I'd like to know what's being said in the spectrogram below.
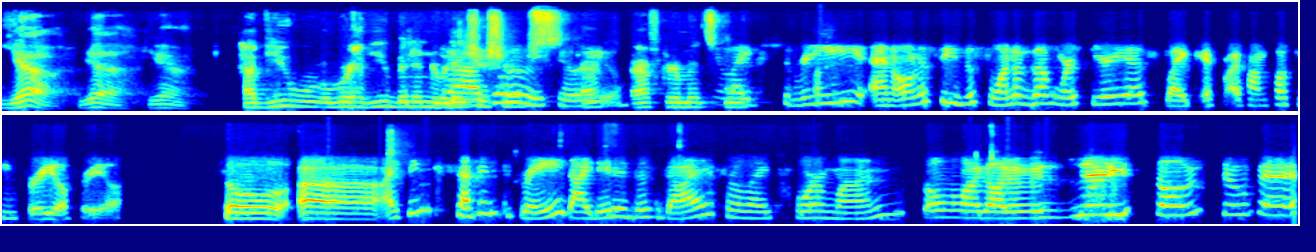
Yeah, yeah, yeah. Have you have you been in Yeah, relationships totally feel after mid school? Like three, and honestly, just one of them were serious. Like if if I'm talking for real, for real. So uh, I think seventh grade, I dated this guy for like four months. Oh my god, it was literally so stupid.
